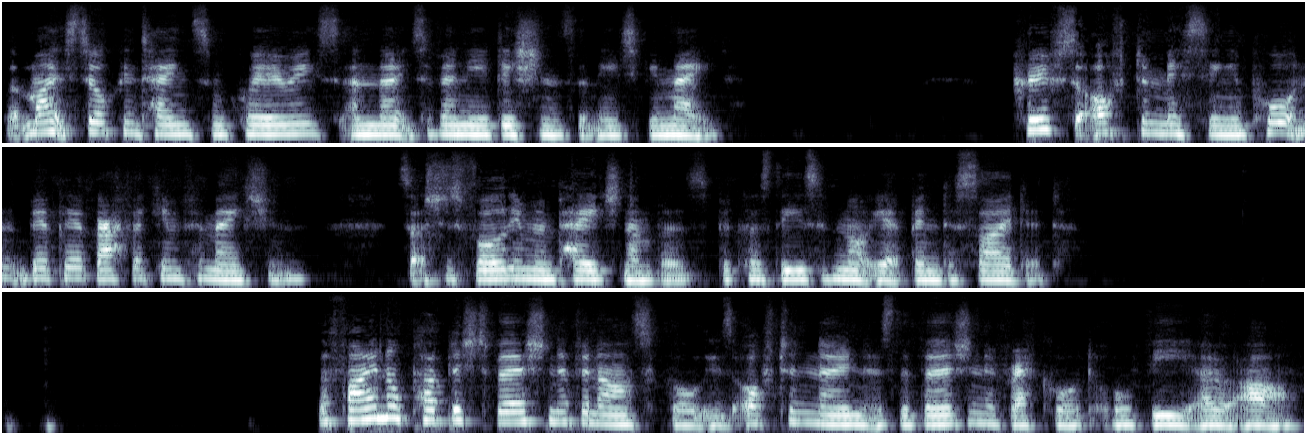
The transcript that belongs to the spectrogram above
but might still contain some queries and notes of any additions that need to be made. Proofs are often missing important bibliographic information such as volume and page numbers, because these have not yet been decided. The final published version of an article is often known as the version of record or VOR.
